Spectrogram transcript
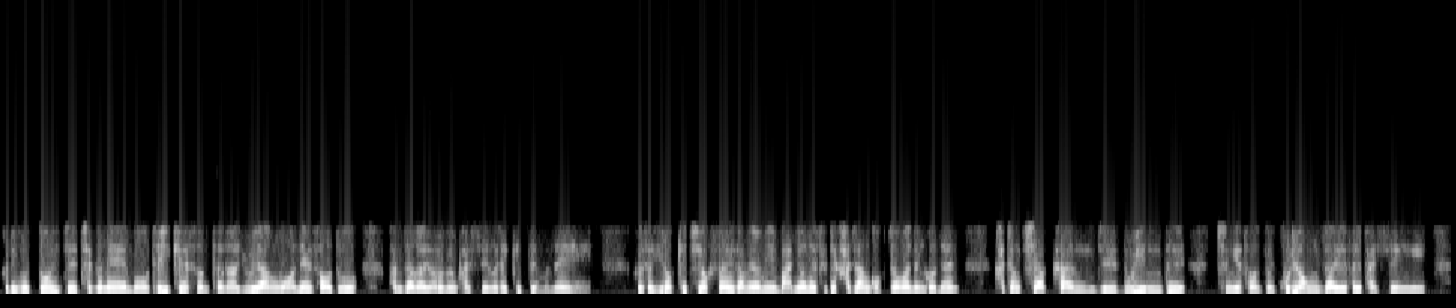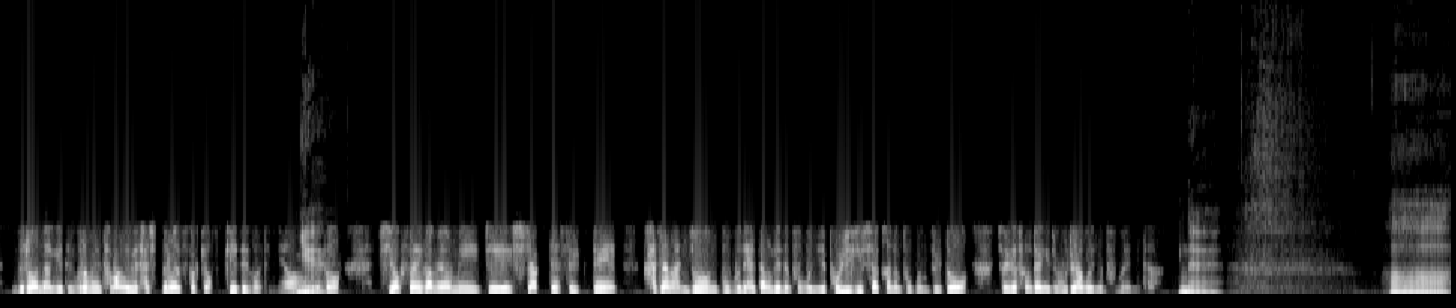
그리고 또 이제 최근에 뭐 day care 센터나 요양원에서도 환자가 여러 명 발생을 했기 때문에, 그래서 이렇게 지역사회 감염이 만연했을 때 가장 걱정하는 거는 가장 취약한 이제 노인들 층에서 그러니까 고령자에서의 발생이 늘어나게 되고 그러면 사망률이 다시 늘어날 수밖에 없게 되거든요. 예. 그래서 지역사회 감염이 이제 시작됐을 때 가장 안 좋은 부분에 해당되는 부분이 보이기 시작하는 부분들도 저희가 상당히 좀 우려하고 있는 부분입니다. 네. 아,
